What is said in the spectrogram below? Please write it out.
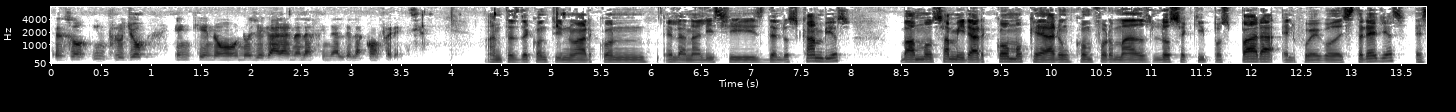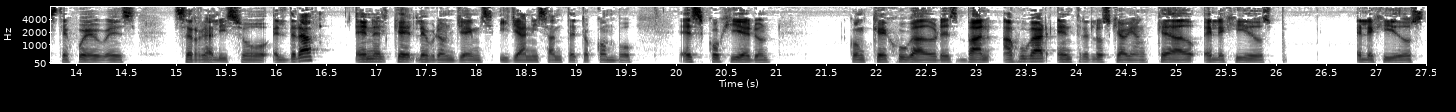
eso influyó en que no, no llegaran a la final de la conferencia. Antes de continuar con el análisis de los cambios, vamos a mirar cómo quedaron conformados los equipos para el juego de estrellas. Este jueves se realizó el draft en el que LeBron James y Giannis Antetokounmpo escogieron con qué jugadores van a jugar entre los que habían quedado elegidos elegidos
